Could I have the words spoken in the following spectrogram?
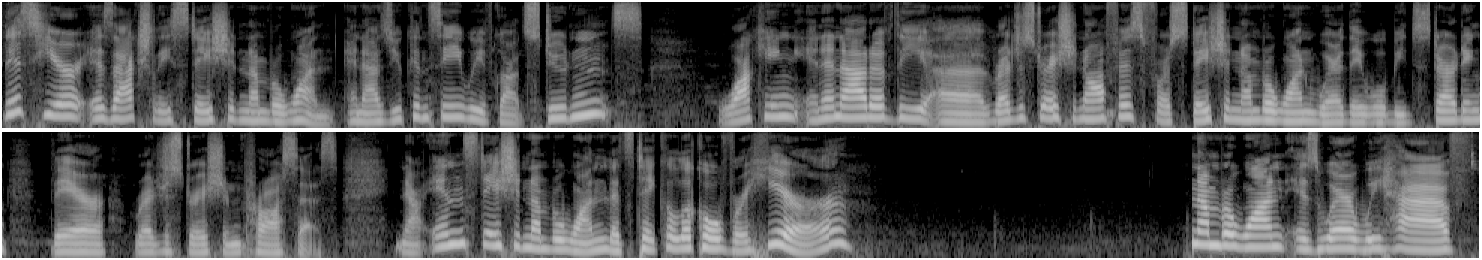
this here is actually station number one. And as you can see, we've got students walking in and out of the uh, registration office for station number one where they will be starting their registration process. Now in station number one, let's take a look over here. Number one is where we have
